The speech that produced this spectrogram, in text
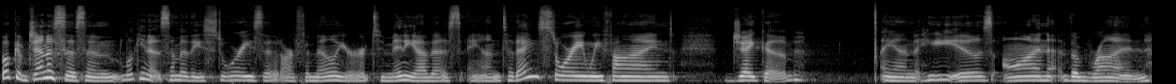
book of Genesis and looking at some of these stories that are familiar to many of us. And today's story, we find Jacob and he is on the run.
